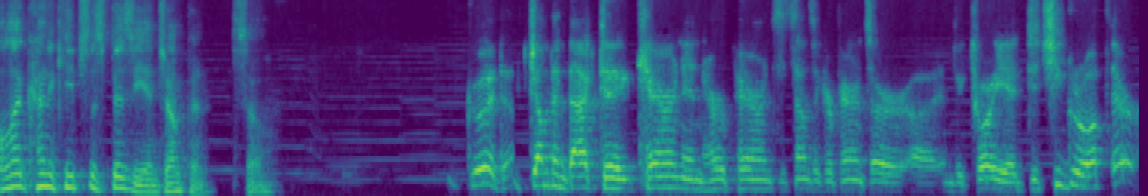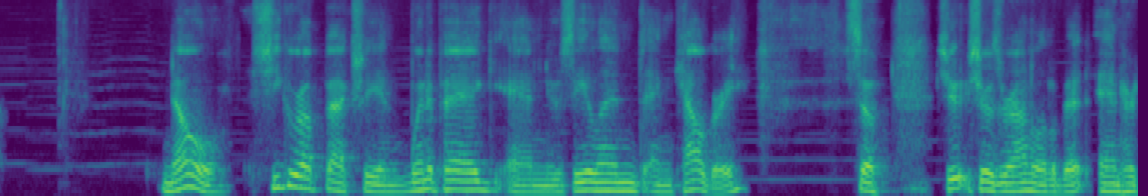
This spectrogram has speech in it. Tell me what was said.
all that kind of keeps us busy and jumping. So good. Jumping back to Karen and her parents, it sounds like her parents are uh, in Victoria. Did she grow up there? No, she grew up actually in Winnipeg and New Zealand and Calgary. So she, she was around a little bit, and her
